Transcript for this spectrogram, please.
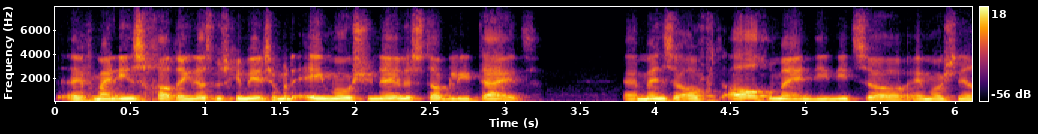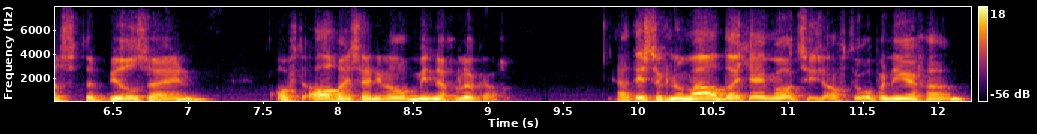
even mijn inschatting. Dat is misschien meer zeg maar, de emotionele stabiliteit. En mensen over het algemeen die niet zo emotioneel stabiel zijn, over het algemeen zijn die wel wat minder gelukkig. Ja, het is toch normaal dat je emoties af en toe op en neer gaan.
